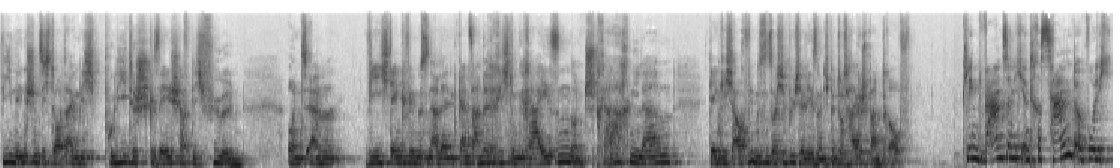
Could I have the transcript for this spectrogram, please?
wie Menschen sich dort eigentlich politisch, gesellschaftlich fühlen. Und ähm, wie ich denke, wir müssen alle in ganz andere Richtungen reisen und Sprachen lernen, denke ich auch, wir müssen solche Bücher lesen und ich bin total gespannt drauf. Klingt wahnsinnig interessant, obwohl ich,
